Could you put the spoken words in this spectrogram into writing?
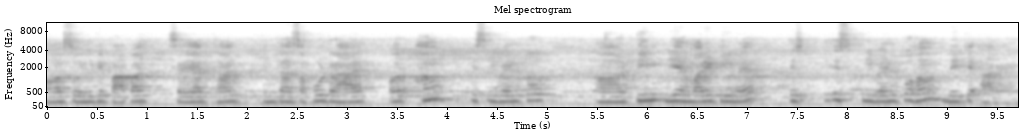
और सोहेल के पापा सैयद खान, इनका सपोर्ट रहा है। और हम इस इवेंट को टीम ये हमारी टीम है, इस इस इवेंट को हम लेके आ रहे हैं।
